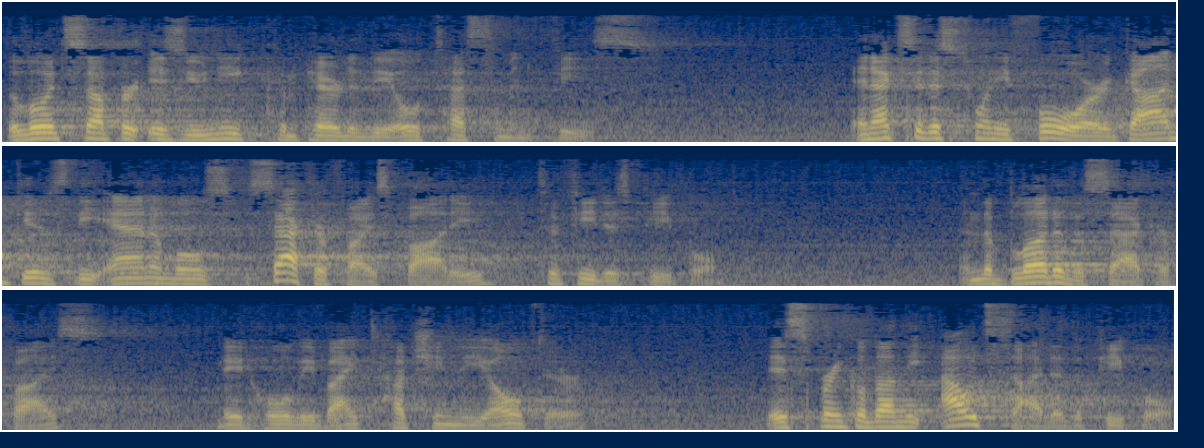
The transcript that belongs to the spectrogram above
The Lord's Supper is unique compared to the Old Testament feasts. In Exodus 24, God gives the animal's sacrifice body to feed his people. And the blood of the sacrifice, made holy by touching the altar, is sprinkled on the outside of the people.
